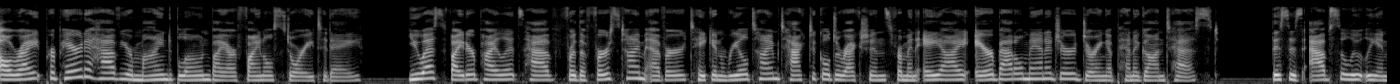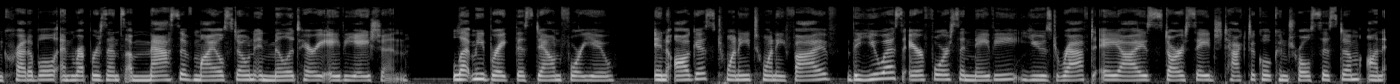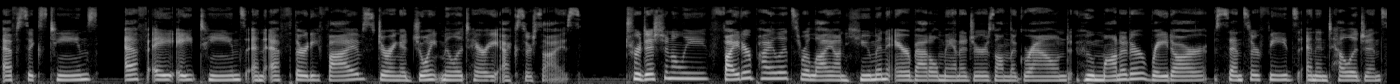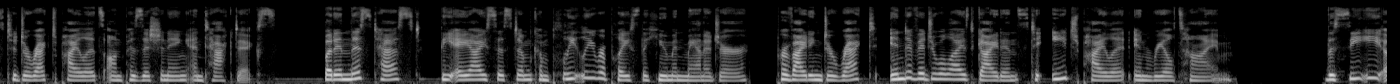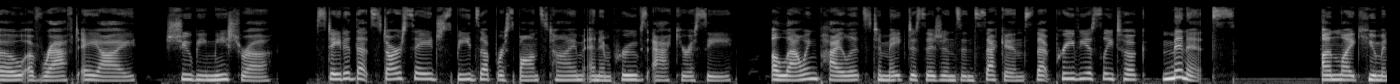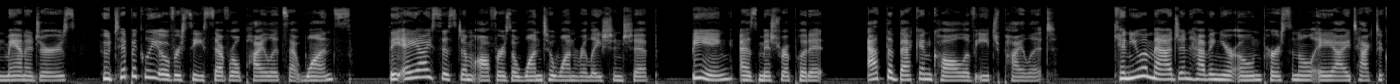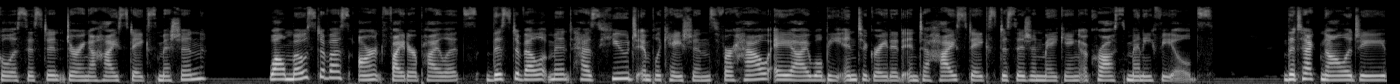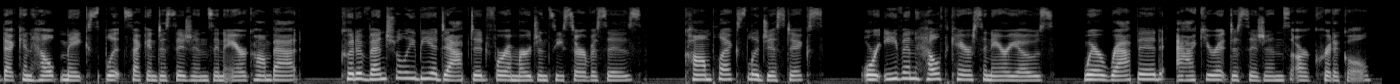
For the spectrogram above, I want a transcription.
All right, prepare to have your mind blown by our final story today. U.S. fighter pilots have, for the first time ever, taken real time tactical directions from an AI air battle manager during a Pentagon test. This is absolutely incredible and represents a massive milestone in military aviation. Let me break this down for you. In August 2025, the U.S. Air Force and Navy used Raft AI's StarSage tactical control system on F 16s, FA 18s, and F 35s during a joint military exercise. Traditionally, fighter pilots rely on human air battle managers on the ground who monitor radar, sensor feeds, and intelligence to direct pilots on positioning and tactics. But in this test, the AI system completely replaced the human manager, providing direct, individualized guidance to each pilot in real time. The CEO of Raft AI, Shubhi Mishra, stated that StarSage speeds up response time and improves accuracy, allowing pilots to make decisions in seconds that previously took minutes. Unlike human managers, who typically oversee several pilots at once, the AI system offers a one to one relationship, being, as Mishra put it, at the beck and call of each pilot. Can you imagine having your own personal AI tactical assistant during a high stakes mission? While most of us aren't fighter pilots, this development has huge implications for how AI will be integrated into high stakes decision making across many fields. The technology that can help make split second decisions in air combat could eventually be adapted for emergency services, complex logistics, or even healthcare scenarios where rapid, accurate decisions are critical.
